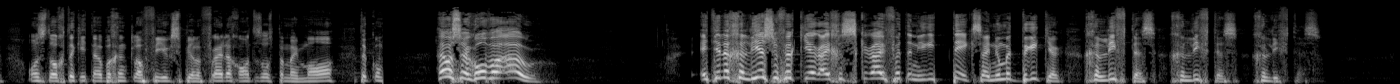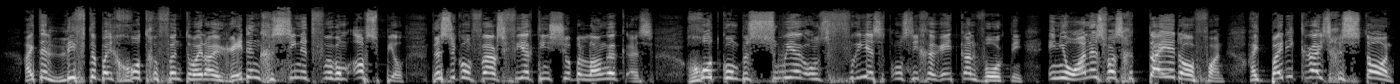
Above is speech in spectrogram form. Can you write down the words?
ons dogtertjie het nou begin klavier speel. Vrydag aand is ons by my ma te kom. Hy was 'n rowwe ou. Het julle gelees hoeveel keer hy geskryf het in hierdie teks? Hy noem dit 3 keer: geliefdes, geliefdes, geliefdes. Hy het 'n liefde by God gevind toe hy daai redding gesien het voor hom afspeel. Dis hoekom vers 14 so belangrik is. God kom besweer ons vrees dat ons nie gered kan word nie. En Johannes was getuie daarvan. Hy het by die kruis gestaan.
